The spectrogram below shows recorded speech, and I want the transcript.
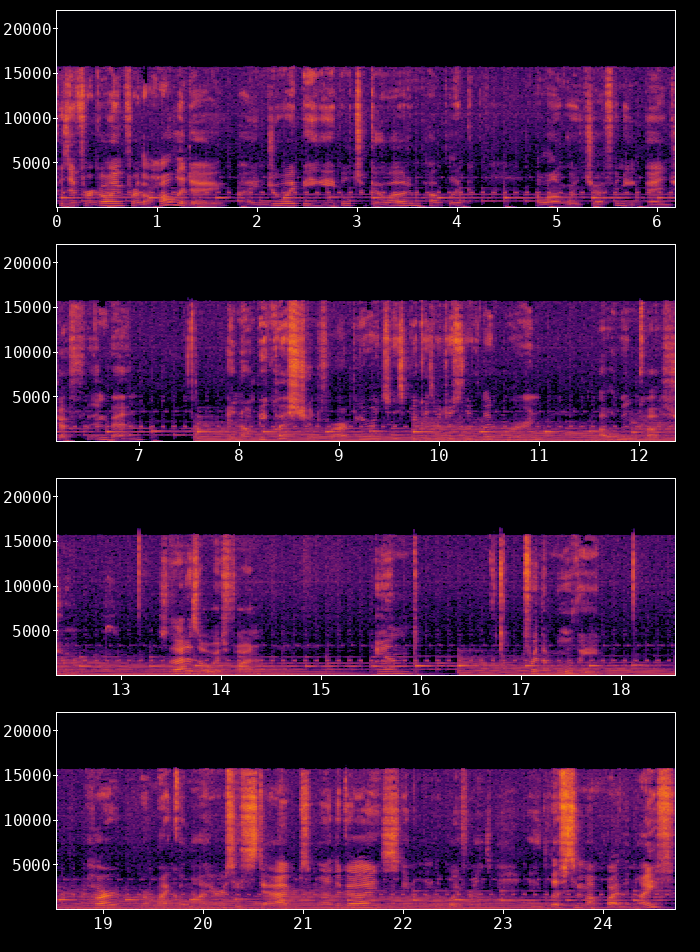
Because if we're going for the holiday, I enjoy being able to go out in public along with Jeff and, e- and Jeff and Ben and not be questioned for our appearances because we just look like we're in Halloween costumes. So that is always fun. And for the movie, part where Michael Myers he stabs one of the guys, you know, one of the boyfriends, and he lifts him up by the knife.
